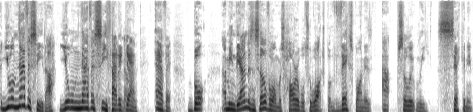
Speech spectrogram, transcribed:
you will never see that. You'll never see that again ever. But I mean, the Anderson Silva one was horrible to watch, but this one is absolutely sickening.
